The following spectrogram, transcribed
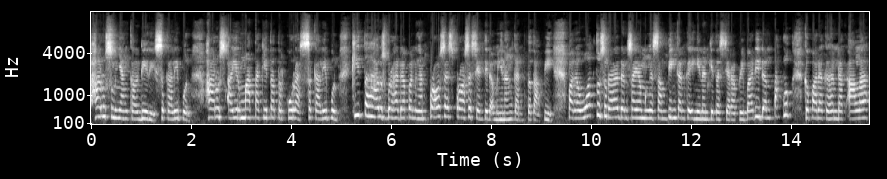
harus menyangkal diri sekalipun harus air mata kita terkuras sekalipun. Kita harus berhadapan dengan proses-proses yang tidak menyenangkan. Tetapi pada waktu saudara dan saya mengesampingkan keinginan kita secara pribadi dan takluk kepada kehendak Allah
